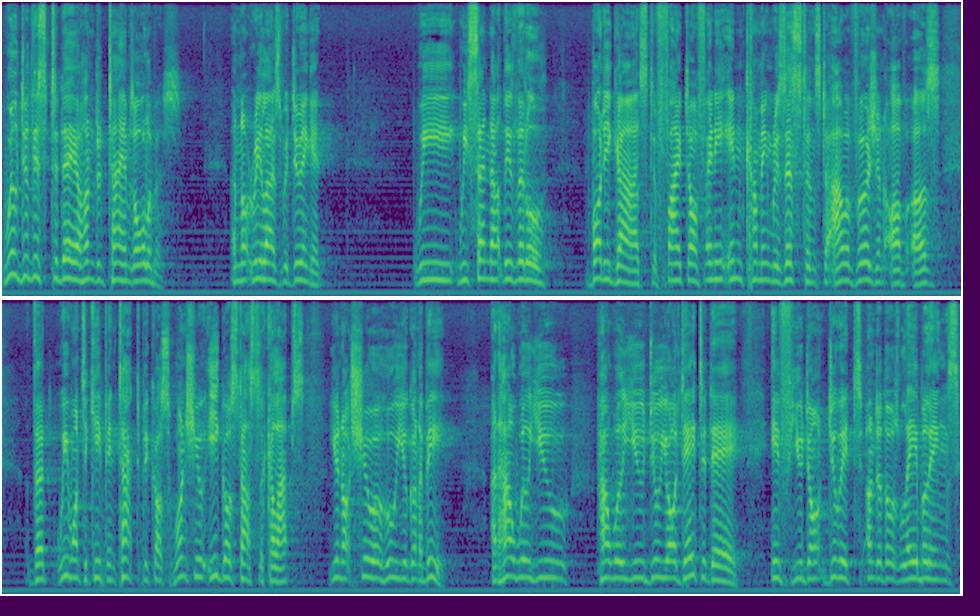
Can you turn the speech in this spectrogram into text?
We'll do this today a hundred times, all of us, and not realize we're doing it. We, we send out these little bodyguards to fight off any incoming resistance to our version of us that we want to keep intact because once your ego starts to collapse, you're not sure who you're going to be. And how will you, how will you do your day to day if you don't do it under those labelings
